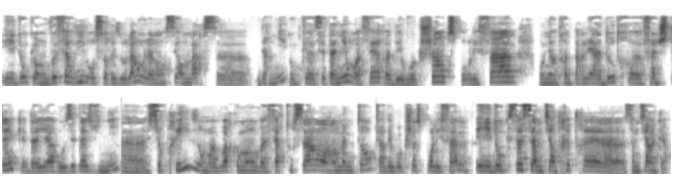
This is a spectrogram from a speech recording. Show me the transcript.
et donc on veut faire vivre ce réseau-là. On l'a lancé en mars dernier. Donc cette année, on va faire des workshops pour les femmes. On est en train de parler à d'autres French Tech d'ailleurs aux États-Unis. Euh, surprise, on va voir comment on va faire tout ça en, en, même temps, faire des workshops pour les femmes. Et donc ça, ça me tient très très, ça me tient à cœur.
